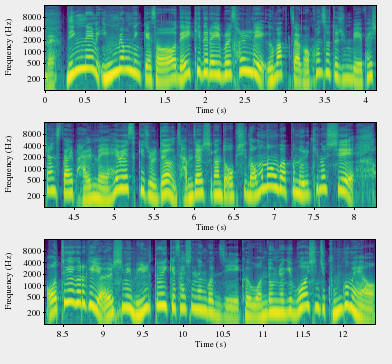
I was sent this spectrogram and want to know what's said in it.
네. 닉네임 익명님께서 네이키드 레이블 설립, 음악 작업, 콘서트 준비, 패션 스타일 발매, 해외 스케줄 등 잠잘 시간도 없이 너무너무 바쁜 우리 키노 씨. 어떻게 그렇게 열심히 밀도 있게 사시는 건지 그 원동력이 무엇인지 궁금해요.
